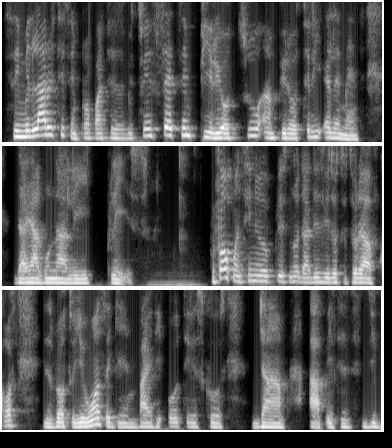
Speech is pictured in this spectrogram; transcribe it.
similarities in properties between certain period two and period three elements diagonally placed. Before we continue, please note that this video tutorial, of course, is brought to you once again by the O3 Schools JAMB app. It is the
